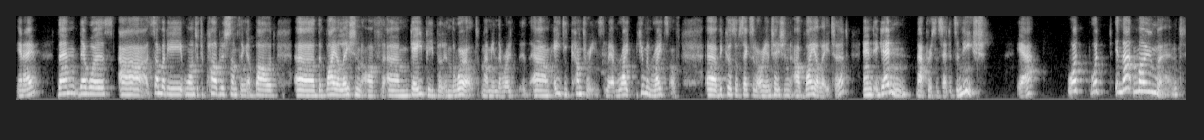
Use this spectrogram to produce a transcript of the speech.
you know? Then there was uh, somebody wanted to publish something about uh, the violation of um, gay people in the world. I mean, there were um, 80 countries where right, human rights of uh, because of sexual orientation are violated. And again, that person said it's a niche. Yeah. What what in that moment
